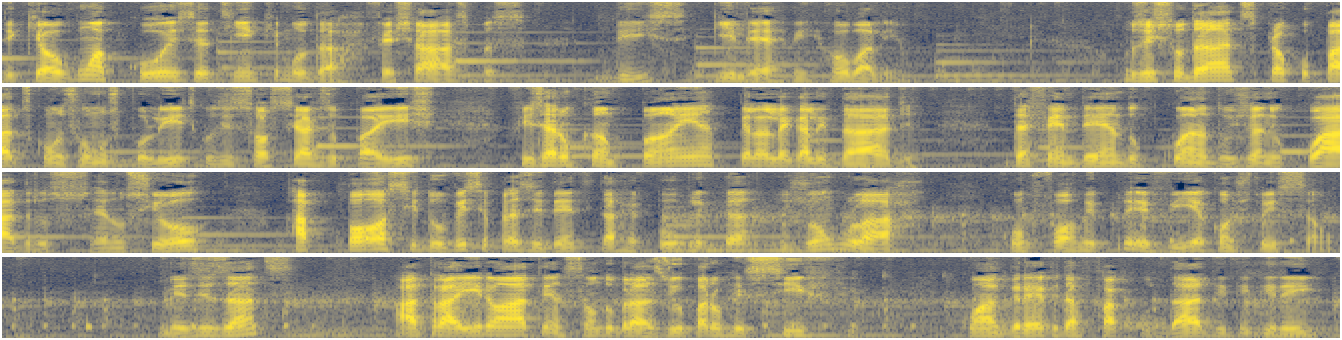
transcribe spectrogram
de que alguma coisa tinha que mudar. Fecha aspas, diz Guilherme Roubalinho. Os estudantes, preocupados com os rumos políticos e sociais do país, fizeram campanha pela legalidade, defendendo, quando Jânio Quadros renunciou, a posse do vice-presidente da República, João Goulart, conforme previa a Constituição. Meses antes, atraíram a atenção do Brasil para o Recife, com a greve da Faculdade de Direito.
